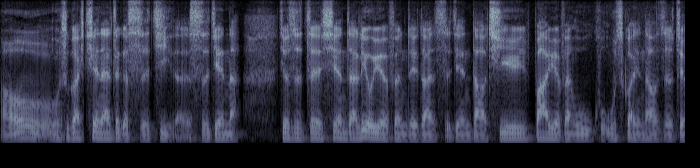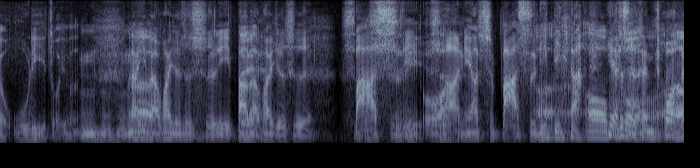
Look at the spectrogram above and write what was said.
哦，五十块。现在这个实际的时间呢，就是这现在六月份这段时间到七八月份五五十块钱，到这只有五粒左右。嗯哼哼，那一百块就是十粒，八百块就是。八十粒哇！你要吃八十粒冰啊，也是很多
